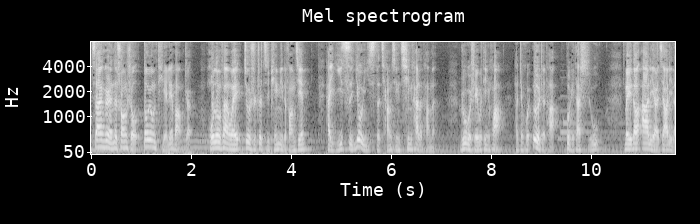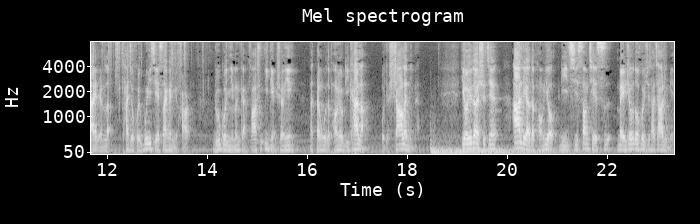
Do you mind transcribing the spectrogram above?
三个人的双手都用铁链绑着，活动范围就是这几平米的房间。他一次又一次的强行侵害了他们。如果谁不听话，他就会饿着他，不给他食物。每当阿里尔家里来人了，他就会威胁三个女孩：如果你们敢发出一点声音，那等我的朋友离开了，我就杀了你们。有一段时间，阿里尔的朋友里奇·桑切斯每周都会去他家里面，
